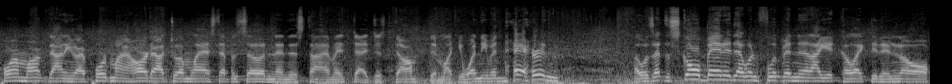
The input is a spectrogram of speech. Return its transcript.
Poor Mark Donohue. I poured my heart out to him last episode, and then this time it, I just dumped him like he wasn't even there. And I was at the Skull Bandit that went flipping, and I get collected in it all.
